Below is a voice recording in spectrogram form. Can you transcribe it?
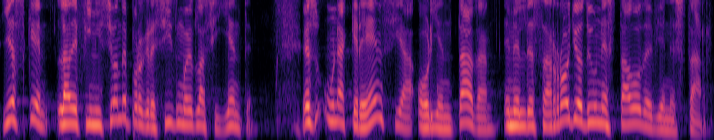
Y es que la definición de progresismo es la siguiente. Es una creencia orientada en el desarrollo de un estado de bienestar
